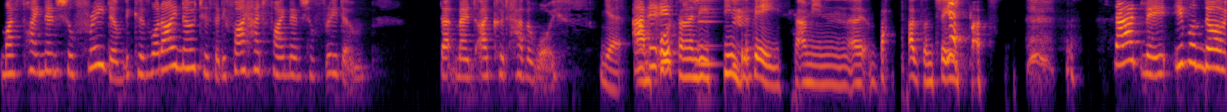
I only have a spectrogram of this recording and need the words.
my financial freedom because what I noticed that if I had financial freedom, that meant I could have a voice. Yeah, And unfortunately, still the case. I mean, uh, that doesn't change Yeah. much. Sadly, even though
